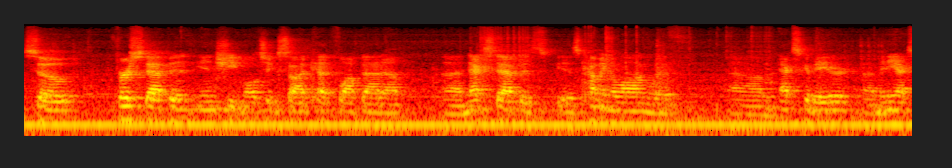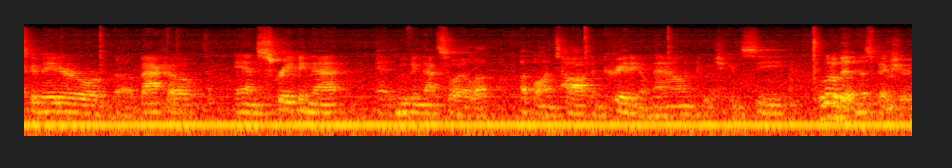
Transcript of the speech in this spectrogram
So first step in, in sheet mulching, sod cut, flop that up. Uh, Next step is, is coming along with um, excavator, mini excavator or uh, backhoe, and scraping that and moving that soil up, up on top and creating a mound, which you can see a little bit in this picture.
